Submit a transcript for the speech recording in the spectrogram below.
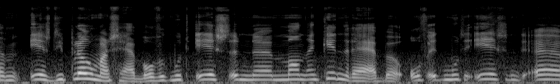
um, eerst diploma's hebben, of ik moet eerst een uh, man en kinderen hebben, of ik moet eerst. Uh,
